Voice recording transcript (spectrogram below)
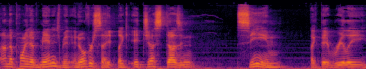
on the point of management and oversight, like it just doesn't seem like they really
